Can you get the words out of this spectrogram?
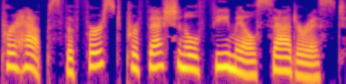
perhaps the first professional female satirist,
